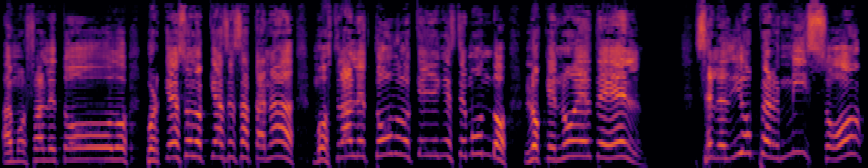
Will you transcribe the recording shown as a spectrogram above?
a mostrarle todo, porque eso es lo que hace Satanás, mostrarle todo lo que hay en este mundo, lo que no es de él. Se le dio permiso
